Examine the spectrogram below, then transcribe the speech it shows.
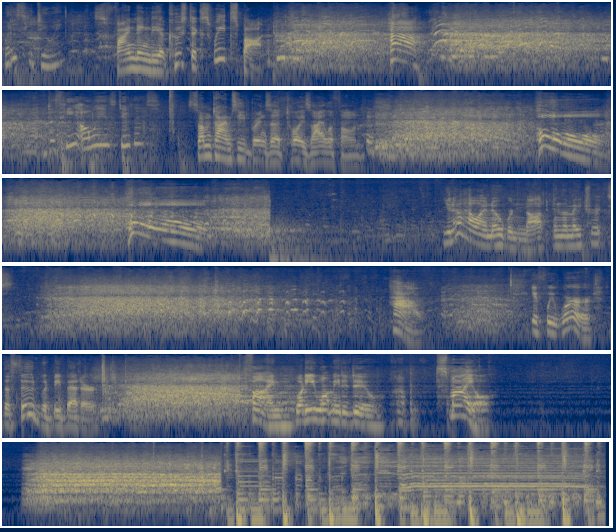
What is he doing? It's finding the acoustic sweet spot. Ha. Uh, does he always do this? Sometimes he brings a toy xylophone. Ho. Ho. You know how I know we're not in the Matrix? How? If we were, the food would be better. Fine. What do you want me to do? Smile.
